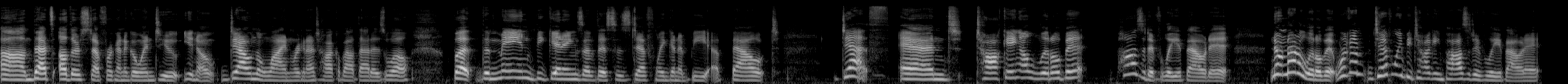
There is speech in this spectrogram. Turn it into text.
Um, that's other stuff we're going to go into, you know, down the line. We're going to talk about that as well. But the main beginnings of this is definitely going to be about death and talking a little bit positively about it. No, not a little bit. We're going to definitely be talking positively about it.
